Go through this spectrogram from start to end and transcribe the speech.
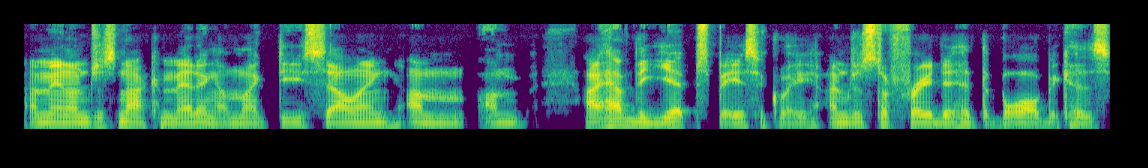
I mean, I'm just not committing. I'm like deselling. I'm I'm I have the yips basically. I'm just afraid to hit the ball because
